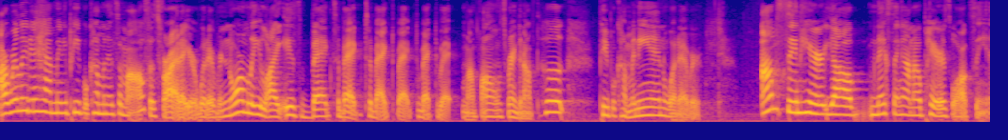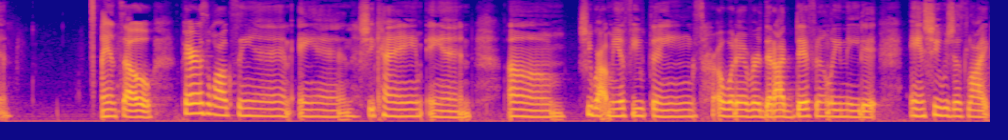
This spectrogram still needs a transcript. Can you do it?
I really didn't have many people coming into my office Friday or whatever. Normally, like it's back to back to back to back to back to back. My phone's ringing off the hook, people coming in, whatever. I'm sitting here, y'all. Next thing I know, Paris walks in. And so Paris walks in and she came and um, she brought me a few things or whatever that I definitely needed. And she was just like,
